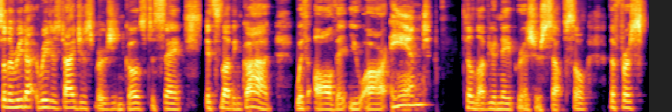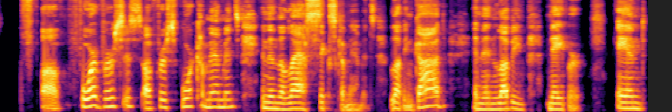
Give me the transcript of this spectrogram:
So the Reader, Reader's Digest version goes to say it's loving God with all that you are and to love your neighbor as yourself. So the first uh, four verses, uh, first four commandments, and then the last six commandments loving God and then loving neighbor. And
